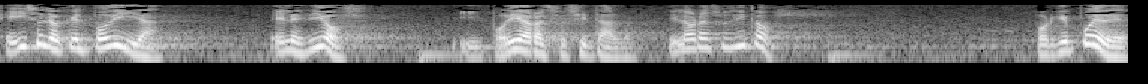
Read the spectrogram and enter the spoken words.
E hizo lo que él podía. Él es Dios y podía resucitarlo. Y lo resucitó. Porque puede.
